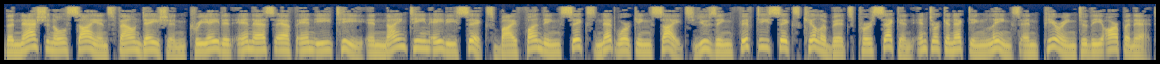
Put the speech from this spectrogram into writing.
The National Science Foundation created NSFNET in 1986 by funding six networking sites using 56 kilobits per second interconnecting links and peering to the ARPANET.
